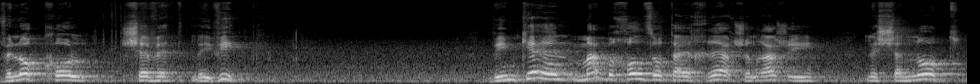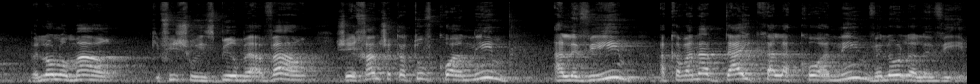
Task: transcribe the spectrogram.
ולא כל שבט לוי. ואם כן, מה בכל זאת ההכרח של רש"י לשנות ולא לומר, כפי שהוא הסביר בעבר, שהיכן שכתוב כהנים הלוויים, הכוונה דייקה לכהנים ולא ללוויים.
